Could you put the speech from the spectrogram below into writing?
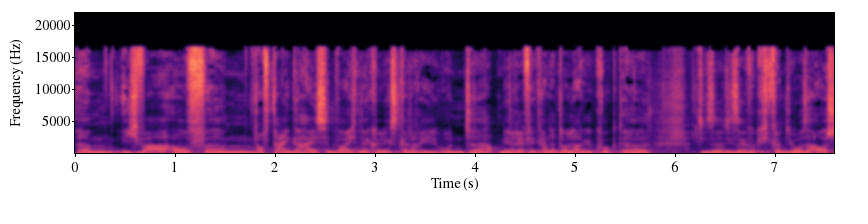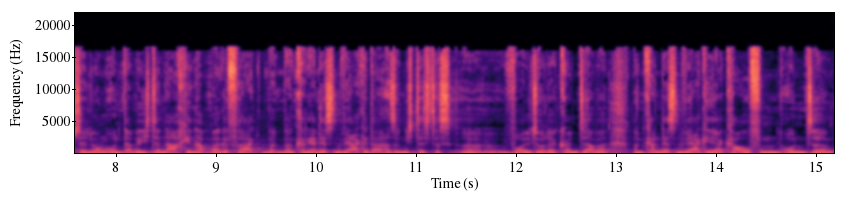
Ähm, ich war auf, ähm, auf dein Geheiß hin, war ich in der Königsgalerie und äh, habe mir Refik Anadol angeguckt, äh, diese, diese wirklich grandiose Ausstellung. Und da bin ich danach hin, habe mal gefragt, man, man, kann ja dessen Werke da, also nicht, dass ich das äh, wollte oder könnte, aber man kann dessen Werke ja kaufen. Und ähm,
